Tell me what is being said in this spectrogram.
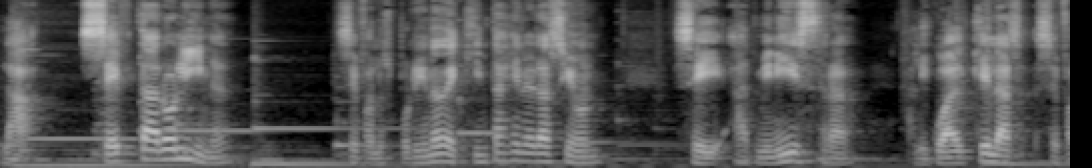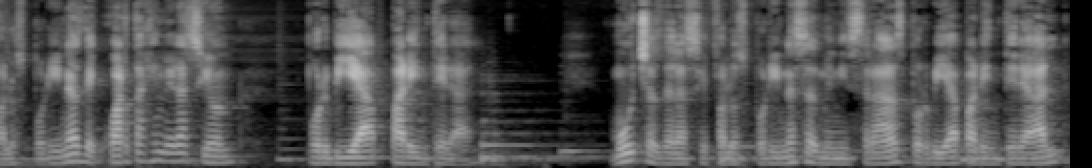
La ceftarolina, cefalosporina de quinta generación, se administra, al igual que las cefalosporinas de cuarta generación, por vía parenteral. Muchas de las cefalosporinas administradas por vía parenteral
